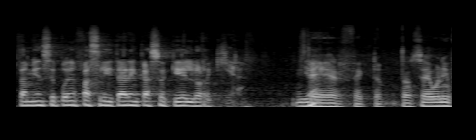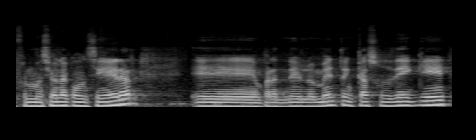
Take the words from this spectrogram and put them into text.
También se pueden facilitar en caso que lo requiera. Perfecto. Entonces, una información a considerar eh, para tenerlo en mente en caso de que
